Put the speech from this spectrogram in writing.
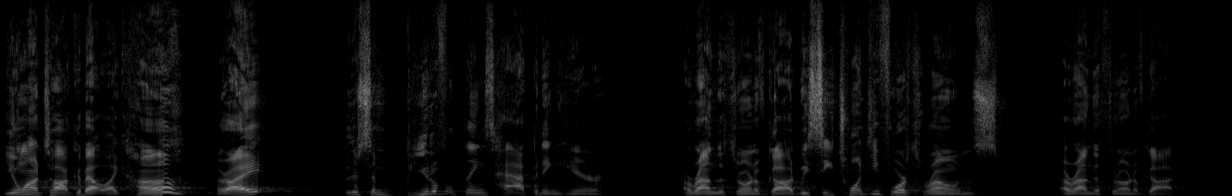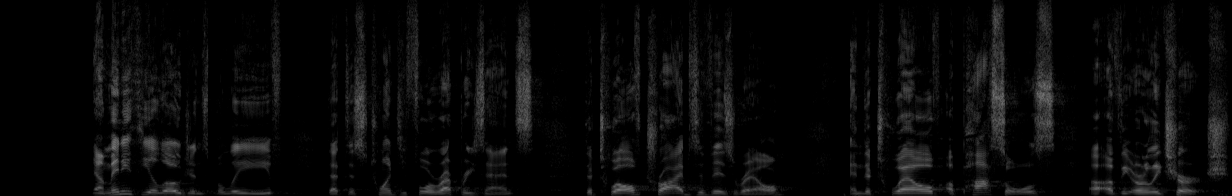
You want to talk about, like, huh? Right? But there's some beautiful things happening here around the throne of God. We see 24 thrones around the throne of God. Now, many theologians believe that this 24 represents the 12 tribes of Israel and the 12 apostles uh, of the early church.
